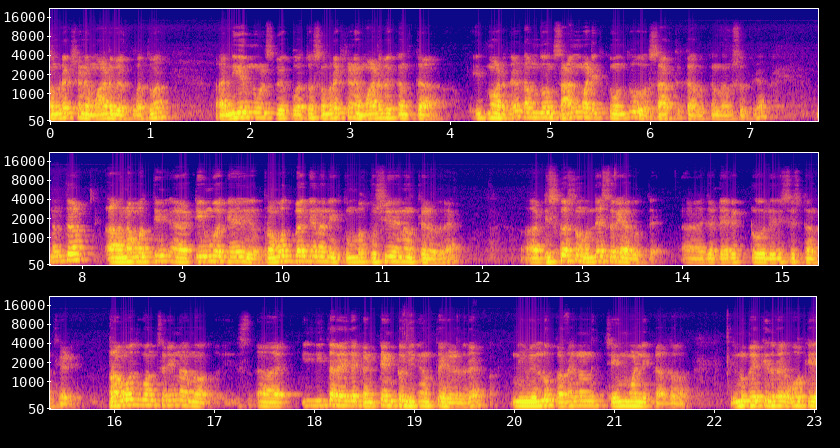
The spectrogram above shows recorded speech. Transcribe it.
ಸಂರಕ್ಷಣೆ ಮಾಡಬೇಕು ಅಥವಾ ನೀರು ಉಳಿಸ್ಬೇಕು ಅಥವಾ ಸಂರಕ್ಷಣೆ ಮಾಡಬೇಕಂತ ಇದು ಮಾಡಿದ್ರೆ ನಮ್ದೊಂದು ಸಾಂಗ್ ಮಾಡಿದ್ಕೆ ಒಂದು ಸಾರ್ಥಕ ಆಗುತ್ತೆ ಅಂತ ಅನ್ಸುತ್ತೆ. ನಂತರ ನಮ್ಮ ಟೀಮ್ ಬಗ್ಗೆ, ಪ್ರಮೋದ್ ಬಗ್ಗೆ ನನಗೆ ತುಂಬ ಖುಷಿ ಏನಂತ ಹೇಳಿದ್ರೆ ಡಿಸ್ಕಷನ್ ಒಂದೇ ಸರಿ ಆಗುತ್ತೆ ಆಸ್ ಅ ಡೈರೆಕ್ಟು ಲಿರಿಸಿಸ್ಟ್ ಅಂತ ಹೇಳಿ. ಪ್ರಮೋದ್ ಒಂದ್ಸರಿ ನಾನು ಈ ಥರ ಇದೆ ಕಂಟೆಂಟು ಅಂತ ಹೇಳಿದ್ರೆ, ನೀವೆಲ್ಲೂ ಪದಗಳನ್ನ ಚೇಂಜ್ ಮಾಡ್ಲಿಕ್ಕೆ ಆಗಲ್ಲ ಇನ್ನು ಬೇಕಿದ್ರೆ ಓಕೆ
